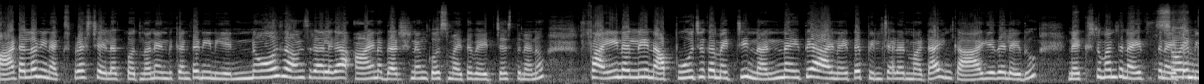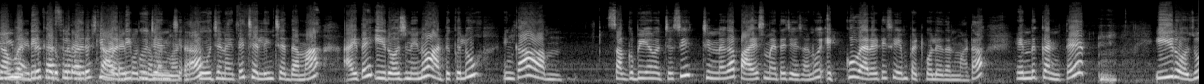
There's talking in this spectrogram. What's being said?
మాటల్లో నేను ఎక్స్ప్రెస్ చేయలేకపోతున్నాను. ఎందుకంటే నేను ఎన్నో సంవత్సరాలుగా ఆయన దర్శనం కోసం అయితే వెయిట్ చేస్తున్నాను. ఫైనల్లీ నా పూజకం మెచ్చి నన్ను అయితే ఆయన అయితే పిలిచాడనమాట ఇంకా ఆగేదే లేదు. నెక్స్ట్ మంత్ నైన్త్ పూజ పూజనైతే చెల్లించేద్దామా? అయితే ఈ రోజు నేను అటుకులు ఇంకా సగ్గుబియ్యం వచ్చేసి చిన్నగా పాయసం అయితే చేశాను. ఎక్కువ వెరైటీస్ ఏం పెట్టుకోలేదనమాట ఎందుకంటే ఈరోజు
